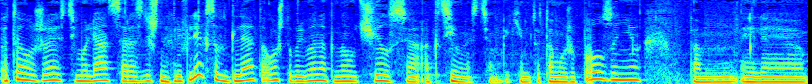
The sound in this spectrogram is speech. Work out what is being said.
Это уже стимуляция различных рефлексов для того, чтобы ребенок научился активностям, каким-то тому же ползанию там, или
